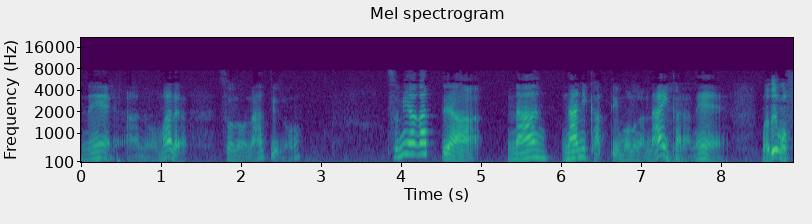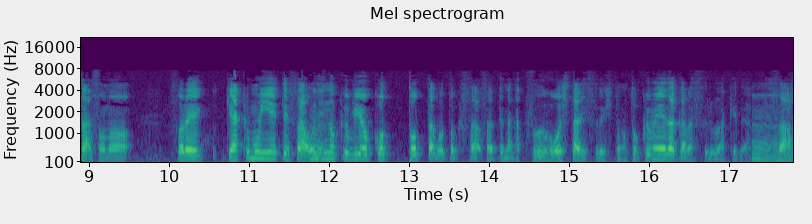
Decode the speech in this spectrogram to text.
ねあのまだそのなんていうの？積み上がっては何何かっていうものがないからね、まあでもさ、その、それ逆も言えてさ、うん。鬼の首をこ取ったごとくさ、そうやってなんか通報したりする人も匿名だからするわけであってさ、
